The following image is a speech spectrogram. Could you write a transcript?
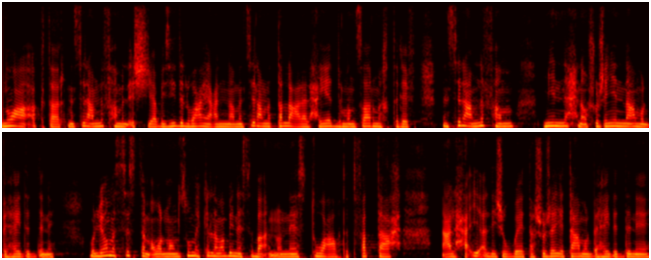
نوعها أكتر منصير عم نفهم الأشياء بيزيد الوعي عنا منصير عم نطلع على الحياة بمنظار مختلف منصير عم نفهم مين نحن وشو جايين نعمل بهيدي الدنيا. واليوم السيستم أو المنظومة كلها ما بيناسبها إنه الناس توعى وتتفتح على الحقيقة اللي جواتها شو جاية تعمل بهيدي الدنيا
